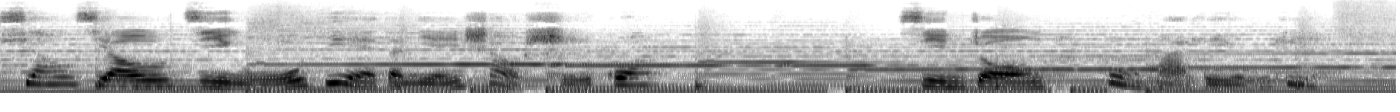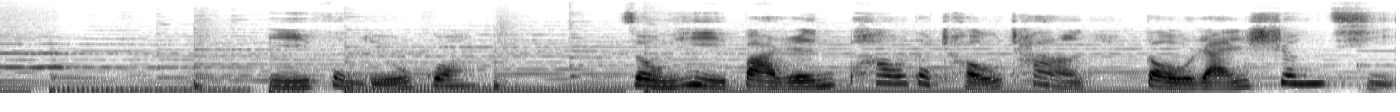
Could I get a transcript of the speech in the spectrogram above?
潇潇竟无叶的年少时光，心中布满留恋。一份流光，总易把人抛的惆怅陡然升起。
